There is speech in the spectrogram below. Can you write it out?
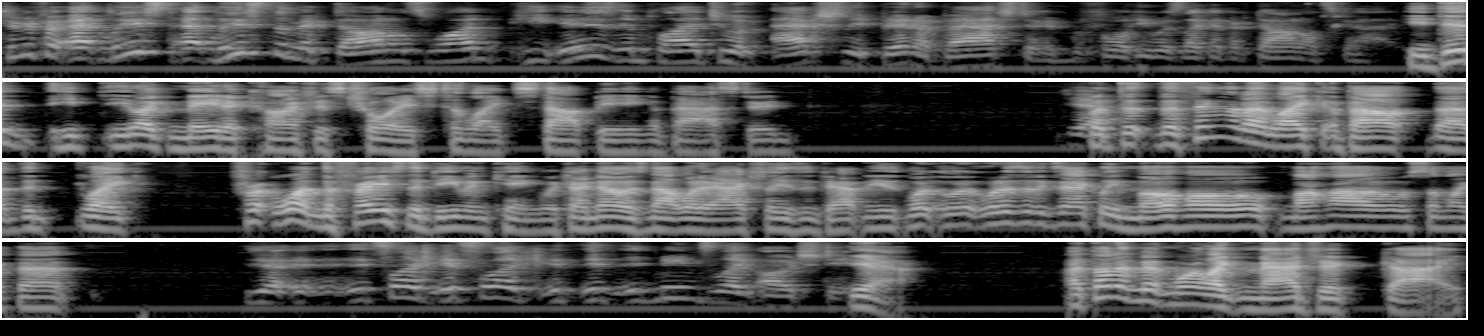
to be fair, at least at least the McDonald's one, he is implied to have actually been a bastard before he was like a McDonald's guy. he did he he like made a conscious choice to like stop being a bastard. Yeah. But the the thing that I like about the the like for one the phrase the Demon King, which I know is not what it actually is in Japanese. What what, is it exactly? Moho, Maho, something like that. yeah, it, it's like it's like it, it, it means like archdemon. Yeah, I thought it meant more like magic guy,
